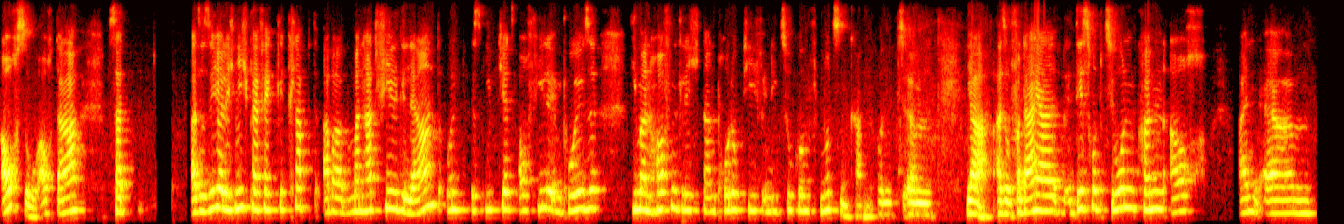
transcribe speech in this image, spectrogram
auch so. Auch da, es hat also sicherlich nicht perfekt geklappt, aber man hat viel gelernt und es gibt jetzt auch viele Impulse, die man hoffentlich dann produktiv in die Zukunft nutzen kann. Und ähm, ja, also von daher, Disruptionen können auch ein, ähm,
